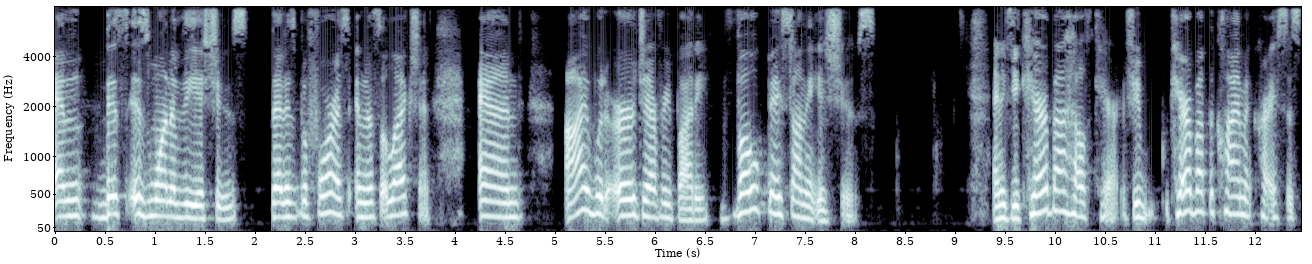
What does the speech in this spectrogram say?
And this is one of the issues that is before us in this election. And I would urge everybody vote based on the issues. And if you care about health care, if you care about the climate crisis,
